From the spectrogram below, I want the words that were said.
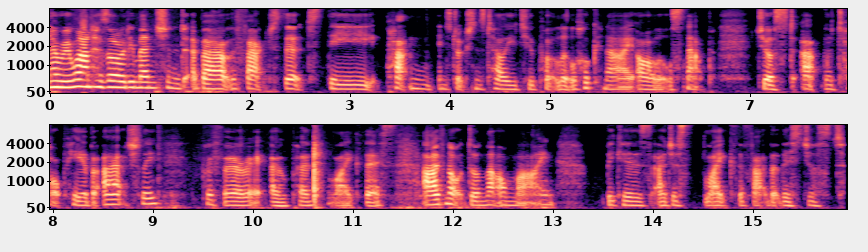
Now, Ruan has already mentioned about the fact that the pattern instructions tell you to put a little hook and eye or a little snap just at the top here, but I actually prefer it open like this. I've not done that on mine because I just like the fact that this just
